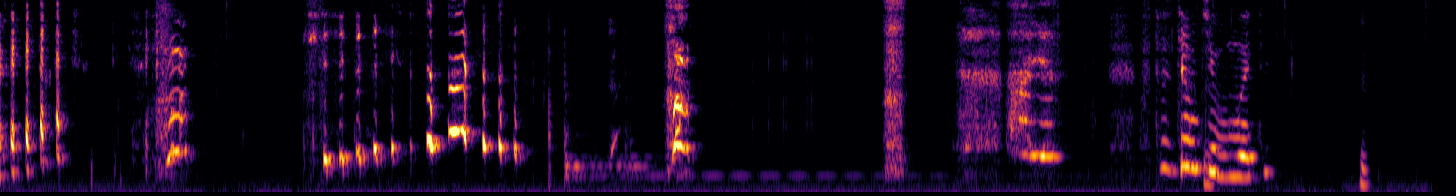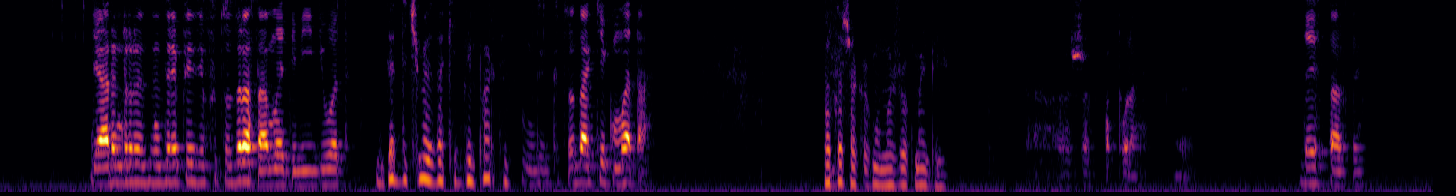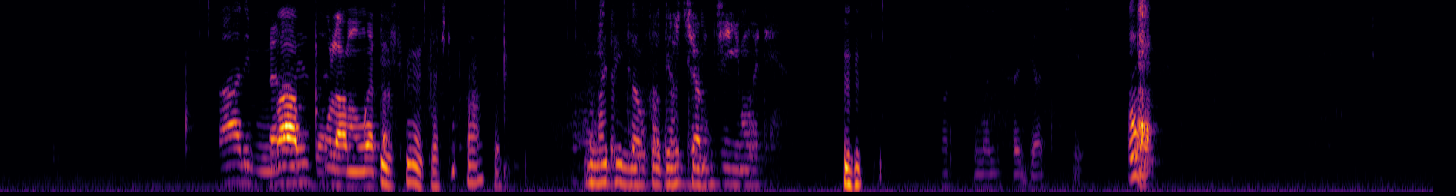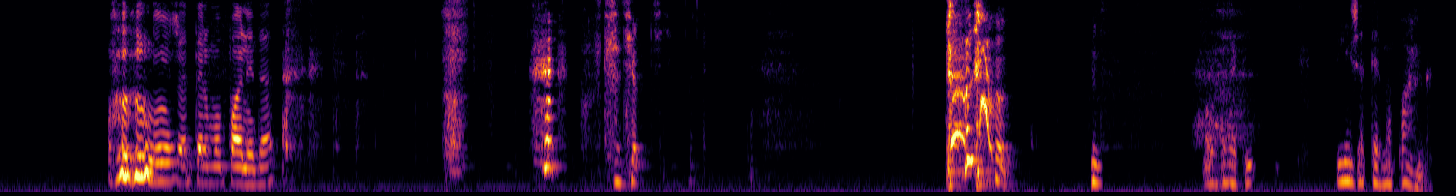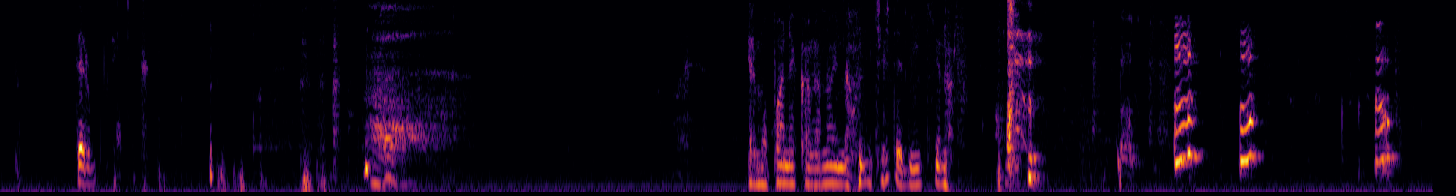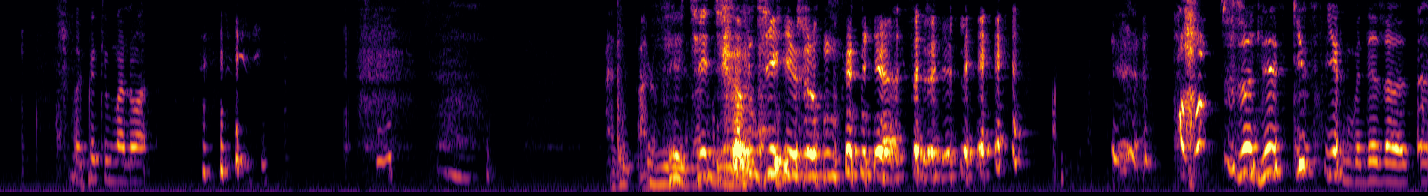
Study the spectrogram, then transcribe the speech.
Aer. Futu-ți geamgiu, măti. Iar în râs îți reprizi futu-ți rasa, măti, de idiot. De, de ce mi-ați dat kick din parte? Că ți-o da kick măta. Poate așa că acum mă joc mai bine. Așa, cu pula mea. Dai start Are Ba penalizare. pula măta. 15 minute, așteptați. Nu mai bine, Așteptăm nu văd futu-ți iar geamgi, măti. Morți mă de săgeată, ce? Ninja termopane, da? Futu geamgi, uite. Auzi, like, ninja termopan. Term... Termopane ca la noi n-au nici ăștia din China. Ți făcut un manual. Alum, aluminiu, Zice geamgi România SRL. Și-a deschis firmă deja ăsta.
